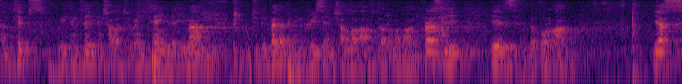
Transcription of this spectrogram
and tips we can take inshallah to maintain the iman and to develop and increase it inshallah after Ramadan. Firstly is the Quran. Yes,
